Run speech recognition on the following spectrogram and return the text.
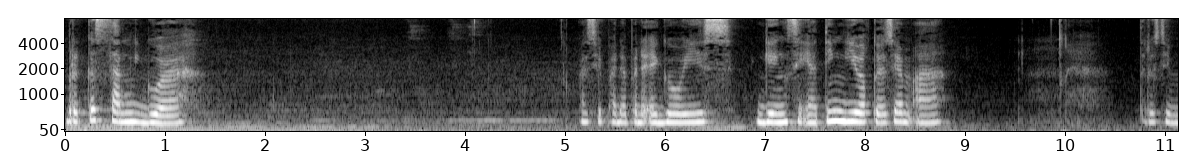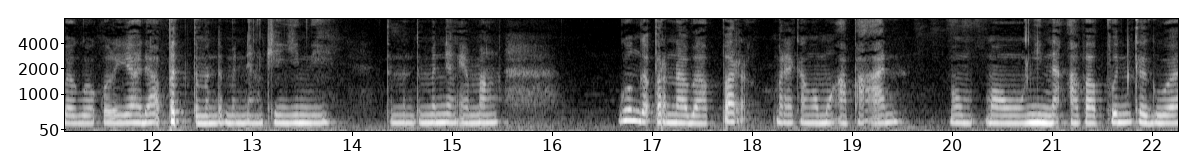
berkesan di gue masih pada pada egois. Gengsinya tinggi waktu SMA terus tiba gue kuliah dapet teman-teman yang kayak gini. Teman-teman yang emang gue nggak pernah baper mereka ngomong apaan mau mau ngina apa pun ke gue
